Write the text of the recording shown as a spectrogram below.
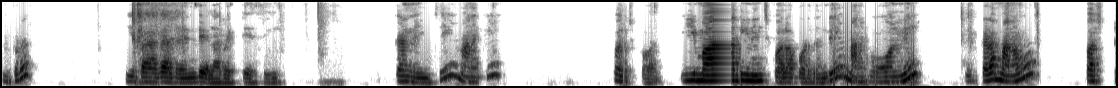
ఇప్పుడు ఈ భాగాలు రెండు ఇలా పెట్టేసి ఇక్కడ నుంచి మనకి కొలుచుకోవాలి. ఈ మార్కింగ్ నుంచి కొలవకూడదండి. మనకు ఓన్లీ ఇక్కడ మనం ఫస్ట్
